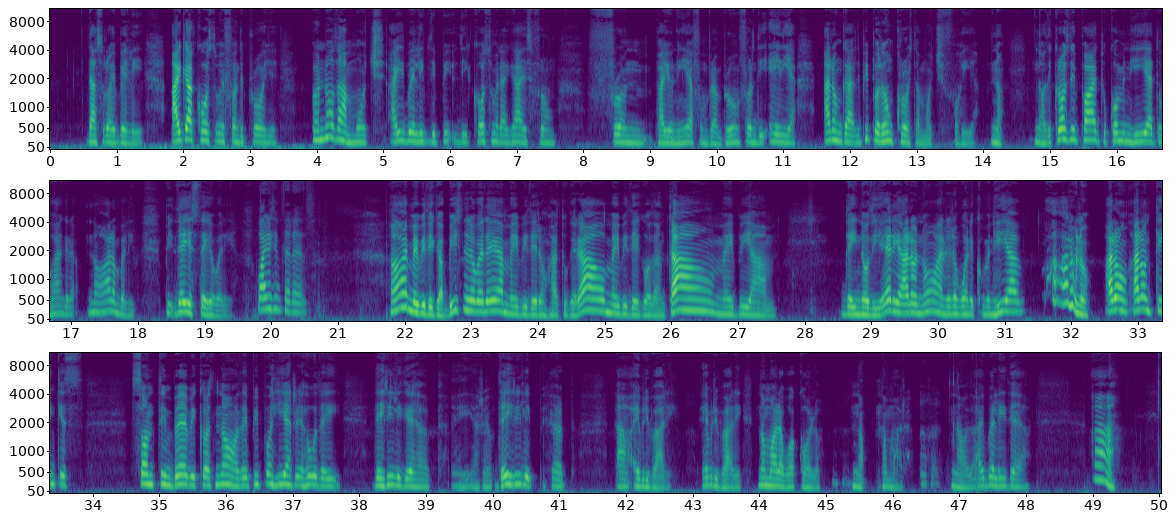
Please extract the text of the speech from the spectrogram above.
That's what I believe. I got customers from the project, but not that much. I believe the the customer I got is from from Pioneer, from Brambroom, from the area. I don't got the people don't cross that much for here. No, no, they cross the part to come in here to hang it out. No, I don't believe. They stay over there. Why do you think that is? Ah, maybe they got business over there. Maybe they don't have to get out. Maybe they go downtown. Maybe um they know the area. I don't know. I don't want to come in here. I don't know. I don't. I don't think it's something bad because no, the people here in Rehu, they they really get help. They really help uh, everybody, everybody, no matter what color. Mm-hmm. No, no matter. Uh-huh. No, I believe that. Ah,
